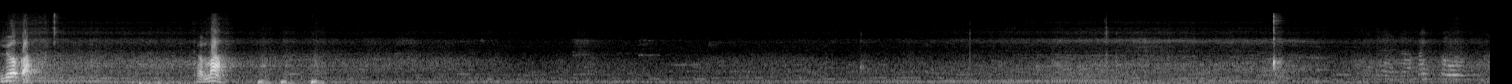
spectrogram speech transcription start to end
Nước à thấm à Đây là bách tôn mà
